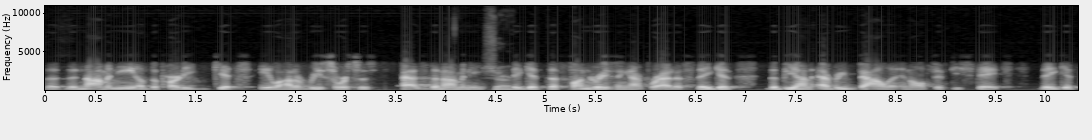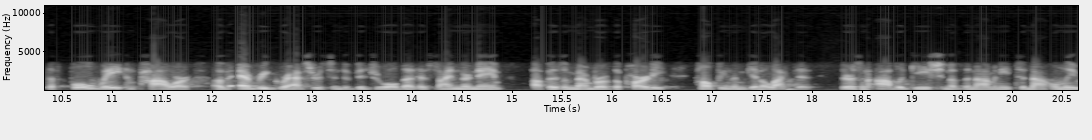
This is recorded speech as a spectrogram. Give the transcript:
the, the nominee of the party gets a lot of resources as the nominee. Sure. They get the fundraising apparatus. They get the be on every ballot in all 50 states. They get the full weight and power of every grassroots individual that has signed their name up as a member of the party, helping them get elected. There's an obligation of the nominee to not only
